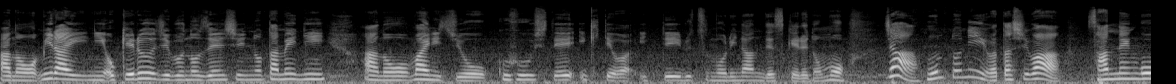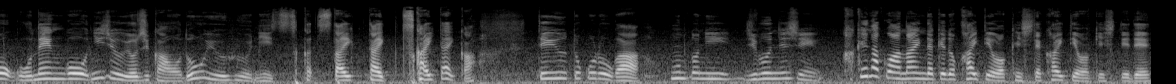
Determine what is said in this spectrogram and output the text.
あの未来における自分の前進のためにあの毎日を工夫して生きてはいっているつもりなんですけれどもじゃあ本当に私は3年後5年後24時間をどういうふうに伝えたい使いたいかっていうところが本当に自分自身書けなくはないんだけど書いては消して書いては消してで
